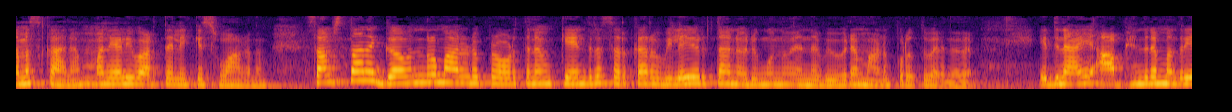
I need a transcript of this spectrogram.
നമസ്കാരം. മലയാളി വാർത്തയിലേക്ക് സ്വാഗതം. സംസ്ഥാന ഗവർണർമാരുടെ പ്രവർത്തനം കേന്ദ്ര സർക്കാർ വിലയിരുത്താൻ ഒരുങ്ങുന്നു എന്ന വിവരമാണ് പുറത്തുവരുന്നത്. ഇതിനായി ആഭ്യന്തരമന്ത്രി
